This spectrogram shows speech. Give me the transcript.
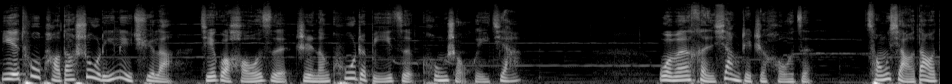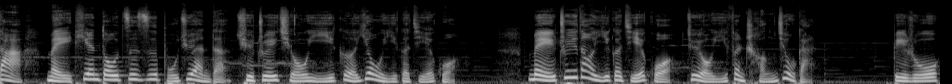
野兔跑到树林里去了，结果猴子只能哭着鼻子空手回家。我们很像这只猴子，从小到大每天都孜孜不倦地去追求一个又一个结果。每追到一个结果，就有一份成就感。比如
